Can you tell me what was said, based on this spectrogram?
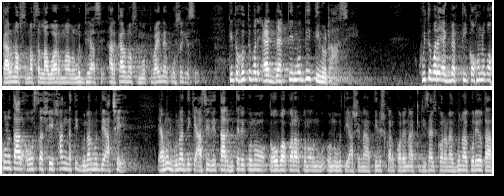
কারও নফস, নফসা লাওয়ার মধ্যে আছে, আর কারও নফস মোতবাইনে পৌঁছে গেছে। কিন্তু হতে পারে এক ব্যক্তির মধ্যেই তিনোটা আছে। হইতে পারে এক ব্যক্তি কখনো কখনো তার অবস্থা সে সাংঘাতিক গুনার মধ্যে আছে। এমন গুনার দিকে আছে যে তার ভিতরে কোনো তওবা করার কোনো অনুভূতি আসে না, তিরস্কার করে না ক্রিটিসাইজ করে না গুণা করেও তার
